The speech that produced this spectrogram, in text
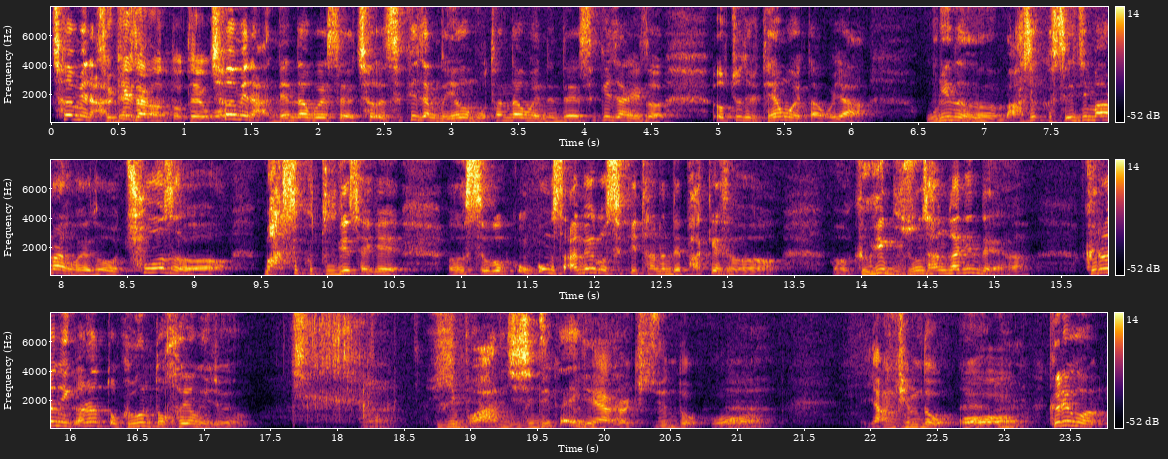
처음에는. 스키장은 또 되고. 처음에는 안 된다고 했어요. 처, 스키장도 영업 못 한다고 했는데 스키장에서 업주들이 데모했다고 야 우리는 마스크 쓰지 말라고 해도 추워서 마스크 두 개 세개 어, 쓰고 꽁꽁 싸매고 스키 타는데 밖에서 어, 그게 무슨 상관인데 어? 그러니까는 또 그건 또 허용해줘요. 어, 이게 뭐 하는 짓입니까 이게? 계약할 기준도 없고 양심도 없고 그리고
